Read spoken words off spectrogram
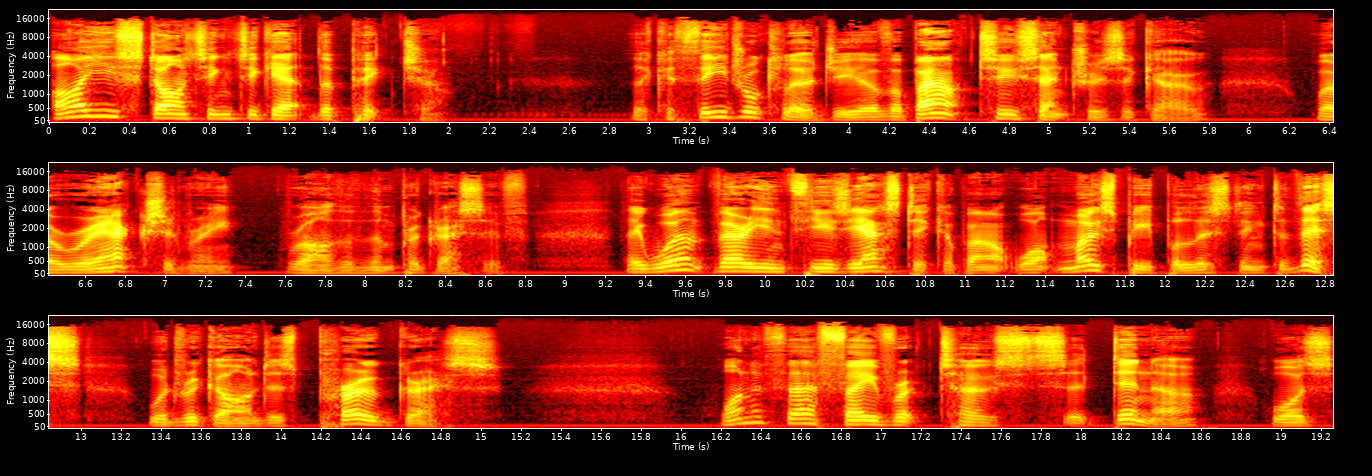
Are you starting to get the picture? The cathedral clergy of about two centuries ago were reactionary rather than progressive. They weren't very enthusiastic about what most people listening to this would regard as progress. One of their favourite toasts at dinner was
